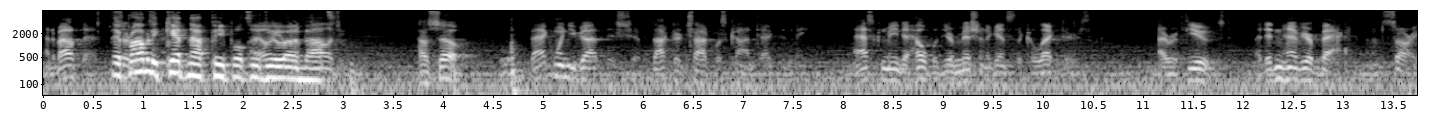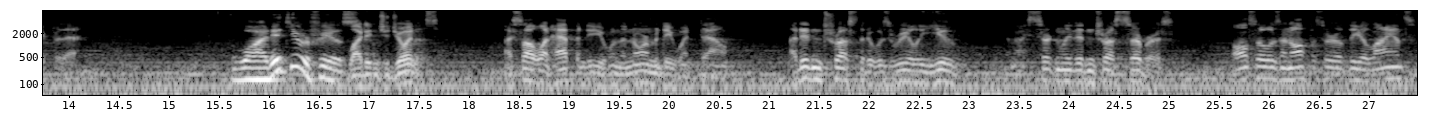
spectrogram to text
And about that, They Cerberus probably has- kidnap people to I do you an that. apology. How so? Back when you got this ship, Dr. Chakwas was contacting me, asking me to help with your mission against the Collectors. I refused. I didn't have your back, and I'm sorry for that. Why did you refuse? Why didn't you join us? I saw what happened to you when the Normandy went down. I didn't trust that it was really you, and I certainly didn't trust Cerberus. Also, as an officer of the Alliance,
